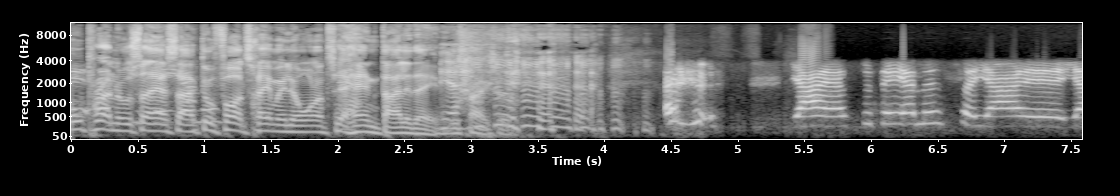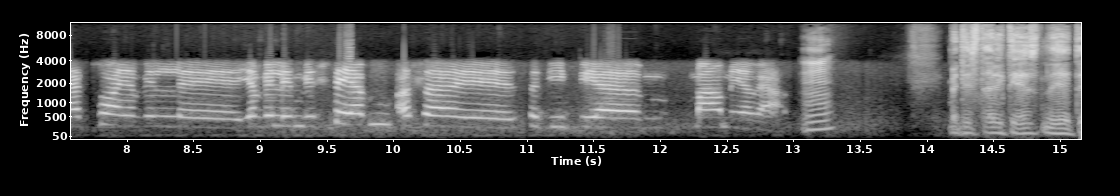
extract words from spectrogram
Oprah nu, så havde jeg sagt, du får 3 millioner til at have en dejlig dag. Ja. Jeg er studerende, så jeg, øh, jeg tror, jeg vil, øh, jeg vil investere dem, og så, øh, så de bliver meget mere værd. Men det er stadigvæk det er sådan lidt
